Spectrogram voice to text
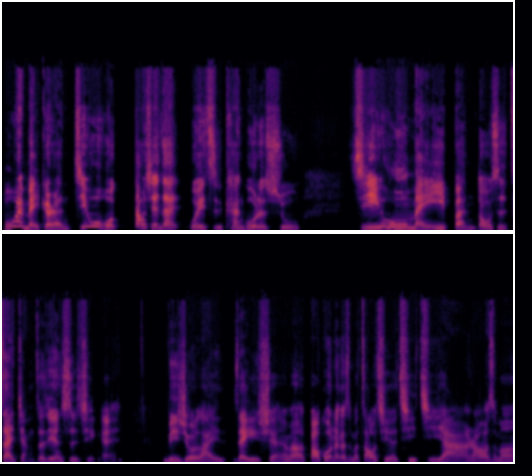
不会每个人。几乎我到现在为止看过的书，几乎每一本都是在讲这件事情诶。Visualization 有没有？包括那个什么早起的奇迹呀、啊，然后什么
